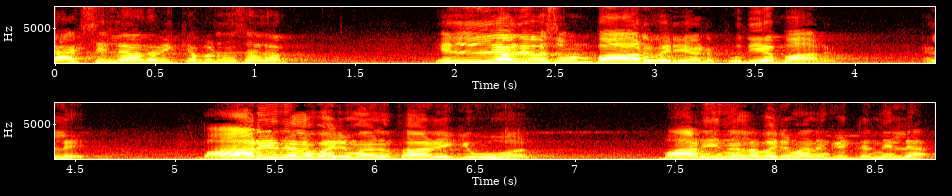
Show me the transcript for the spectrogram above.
ടാക്സ് ഇല്ലാതെ വിൽക്കപ്പെടുന്ന സ്ഥലം. എല്ലാ ദിവസവും ബാർ വരികയാണ് പുതിയ ബാർ അല്ലേ? ബാറിൽ നിന്നുള്ള വരുമാനം താഴേക്ക് പോവുകയാണ് ബാറിൽ നിന്നുള്ള വരുമാനം കിട്ടുന്നില്ല.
